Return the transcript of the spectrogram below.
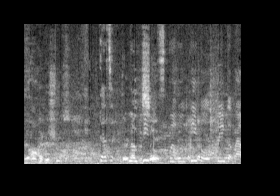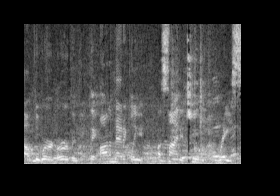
they all have issues. It doesn't. They're not when the people, same. Well, when people think about the word urban, they automatically assign it to race,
